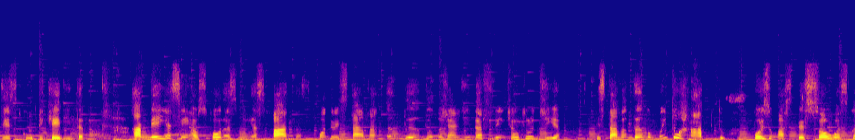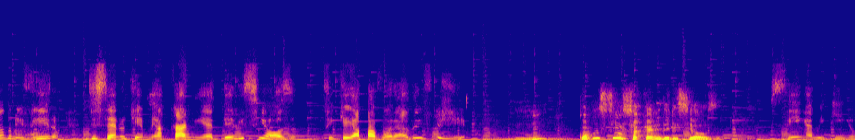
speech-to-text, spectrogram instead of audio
desculpe, querida. A meia se enroscou nas minhas patas quando eu estava andando no jardim da frente outro dia. Estava andando muito rápido, pois umas pessoas, quando me viram, disseram que minha carne é deliciosa. Fiquei apavorada e fugi. Hum? Como assim sua carne é deliciosa? Sim, amiguinho.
